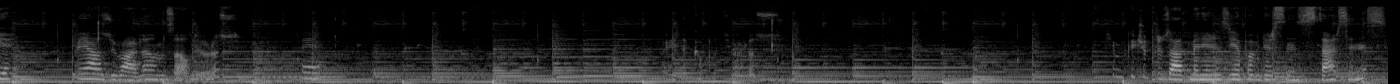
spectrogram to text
Üstteki beyaz yuvarlağımızı alıyoruz ve burayı da kapatıyoruz. Şimdi küçük düzeltmelerinizi yapabilirsiniz isterseniz.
